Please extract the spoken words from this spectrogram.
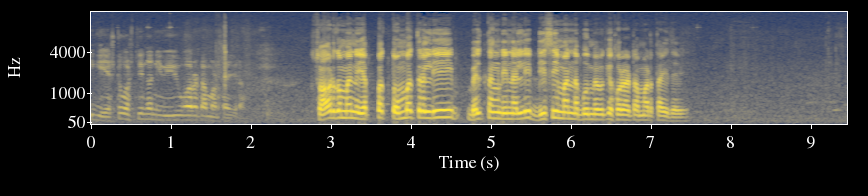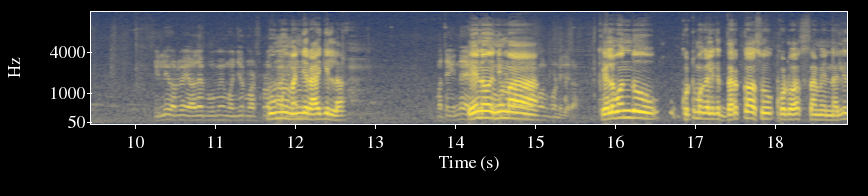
ಈಗ ಎಷ್ಟು ವರ್ಷದಿಂದ ನೀವು ಈ ಹೋರಾಟ ಮಾಡ್ತಾ ಇದ್ದೀರಾ? ಸಾವಿರದ ಒಂಬೈನೂರ ಎಪ್ಪತ್ತೊಂಬತ್ತರಲ್ಲಿ ಬೆಳ್ತಂಗಡಿನಲ್ಲಿ ಡಿ ಸಿ ಮನ್ನ ಭೂಮಿ ಬಗ್ಗೆ ಹೋರಾಟ ಮಾಡ್ತಾ ಇದ್ದೇವೆ. ಭೂಮಿ ಮಂಜೂರಾಗಿಲ್ಲ. ಏನೋ ನಿಮ್ಮ ಕೆಲವೊಂದು ಕುಟುಂಬಗಳಿಗೆ ದರಖಾಸು ಕೊಡುವ ಸಮಯದಲ್ಲಿ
